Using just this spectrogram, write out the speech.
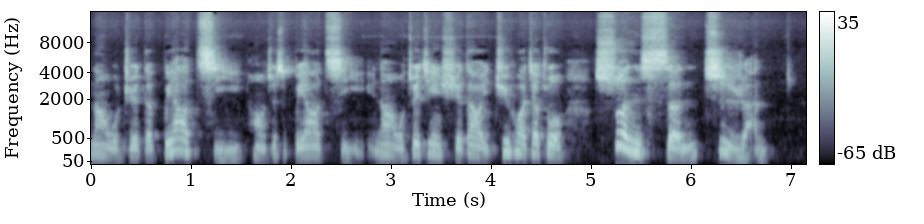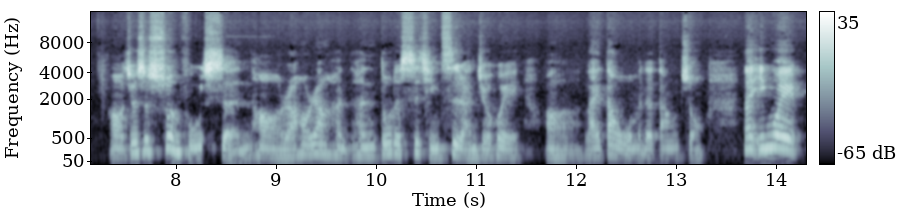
那我觉得不要急，哈，就是不要急。那我最近学到一句话，叫做“顺神自然”，哦，就是顺服神，哈，然后让很很多的事情自然就会啊来到我们的当中。那因为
